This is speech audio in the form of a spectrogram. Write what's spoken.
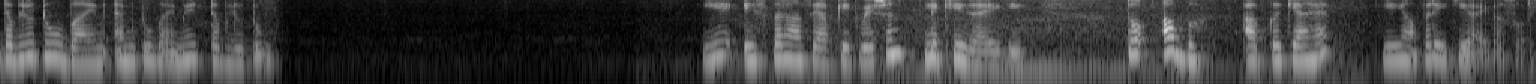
W two by में एम टू बाय में डब्ल्यू टू ये इस तरह से आपकी इक्वेशन लिखी जाएगी। तो अब आपका क्या है? ये यहाँ पर एक ही आएगा सॉरी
